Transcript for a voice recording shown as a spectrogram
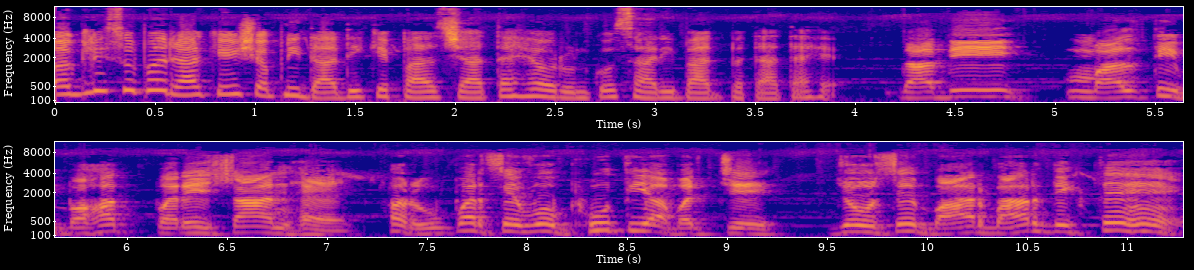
अगली सुबह राकेश अपनी दादी के पास जाता है और उनको सारी बात बताता है। दादी मालती बहुत परेशान है और ऊपर से वो भूतिया बच्चे जो उसे बार बार दिखते हैं।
